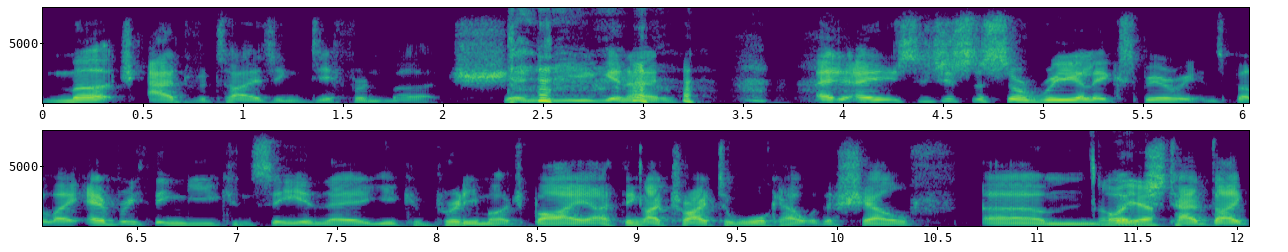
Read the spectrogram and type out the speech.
merch advertising different merch, and you you know. And and it's just a surreal experience, but like everything you can see in there, you can pretty much buy. I think I tried to walk out with a shelf um, Oh, that yeah. just had like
